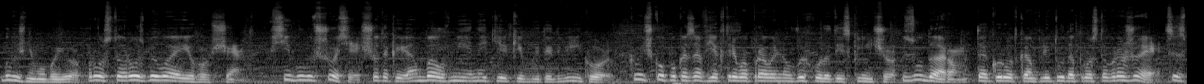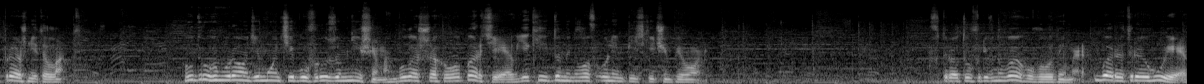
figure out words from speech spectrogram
ближньому бою, просто розбиває його вщент. Всі були в шоці, що такий амбал вміє не тільки бити двійку. Кличко показав, як треба правильно виходити з клінчу з ударом, та коротка амплітуда просто вражає. Це справжній талант. У другому раунді Монті був розумнішим. Була шахова партія, в якій домінував олімпійський чемпіон. Втратив рівновагу Володимир. Барет реагує,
